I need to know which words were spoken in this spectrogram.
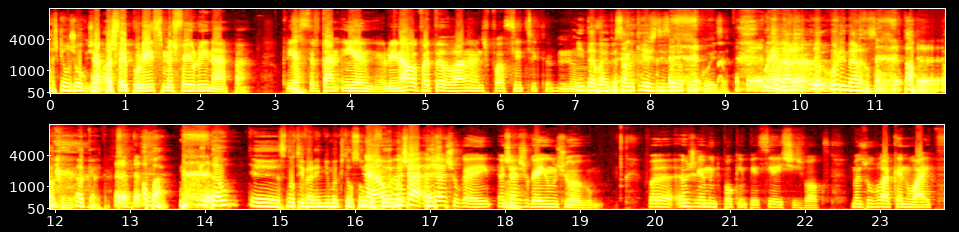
Acho que é um jogo. Já bom. passei acho... por isso, mas foi urinar, pá. Queria acertar e urinava para todo lado, menos para o sítio que. Não... Ainda bem, pensava que ias dizer outra coisa. Urinar, não, não. urinar resolve. Tá bom, ok, ok. Opa, então, eh, se não tiverem nenhuma questão sobre não, o Não, eu já, eu já joguei, eu já ah. joguei um jogo eu joguei muito pouco em PC e Xbox, mas o Black and White,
